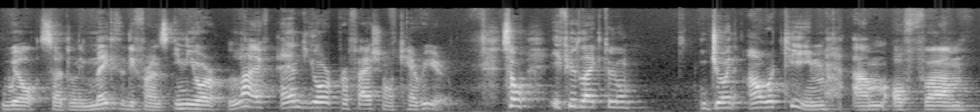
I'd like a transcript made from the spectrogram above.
will certainly make the difference in your life and your professional career. So if you'd like to join our team um, of um,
